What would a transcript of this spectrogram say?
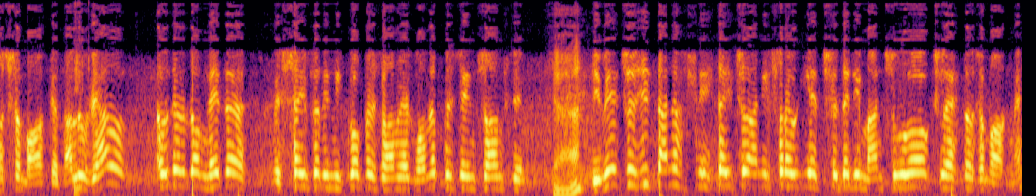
ons gemaak het. Alhoewel ouderdom net 'n syfer in die kop is waarmee ek 100% saamstem. Ja. Jy weet soos die tande tyd so aan die vrou eet sodat die man so ook slegter gemaak, né?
